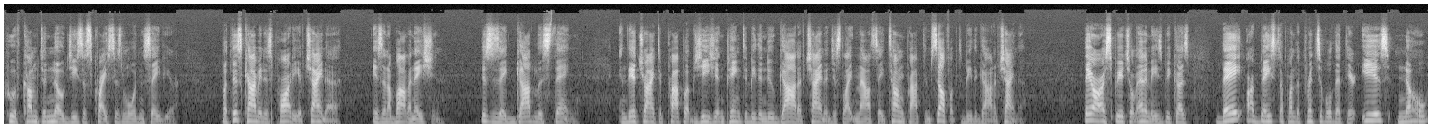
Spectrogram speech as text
who have come to know Jesus Christ as Lord and Savior. But this Communist Party of China is an abomination. This is a godless thing. And they're trying to prop up Xi Jinping to be the new God of China, just like Mao Zedong propped himself up to be the God of China. They are our spiritual enemies because they are based upon the principle that there is no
